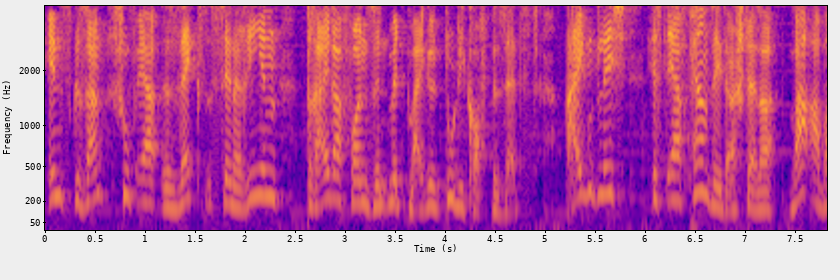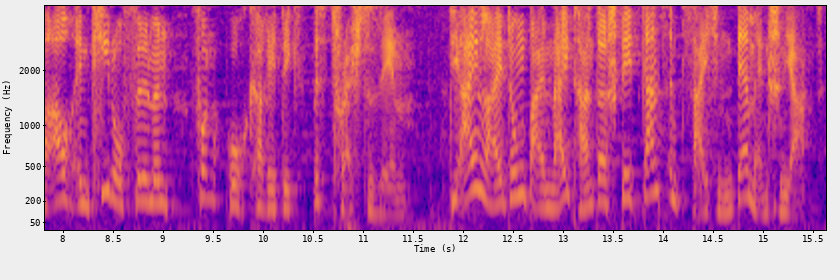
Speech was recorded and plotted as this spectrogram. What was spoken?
Insgesamt schuf er sechs Szenerien, drei davon sind mit Michael Dudikoff besetzt. Eigentlich ist er Fernsehdarsteller, war aber auch in Kinofilmen von Hochkarätig bis Trash zu sehen. Die Einleitung bei Night Hunter steht ganz im Zeichen der Menschenjagd.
